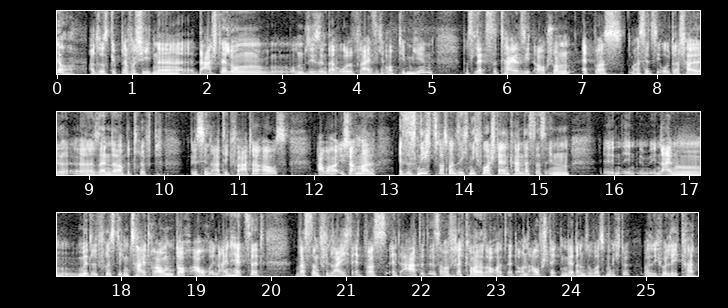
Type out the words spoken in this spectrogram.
Ja, Also es gibt da verschiedene Darstellungen und sie sind da wohl fleißig am Optimieren. Das letzte Teil sieht auch schon etwas, was jetzt die Ultraschallsender betrifft, bisschen adäquater aus. Aber ich sag mal, es ist nichts, was man sich nicht vorstellen kann, dass das in, in, in, in einem mittelfristigen Zeitraum doch auch in ein Headset, was dann vielleicht etwas entartet ist, aber vielleicht kann man das auch als Add-on aufstecken, wer dann sowas möchte. Weil ich überlege gerade,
